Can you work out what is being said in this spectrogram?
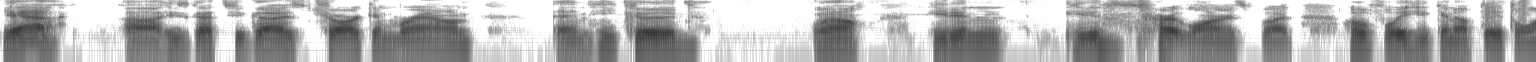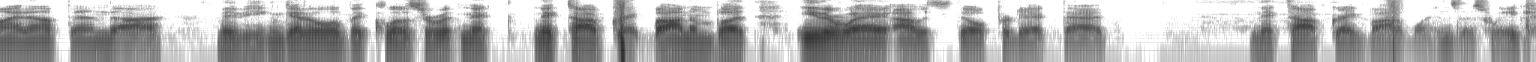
Yeah, uh, he's got two guys, Chark and Brown, and he could. Well, he didn't. He didn't start Lawrence, but hopefully he can update the lineup and uh, maybe he can get a little bit closer with Nick Nick Top, Greg Bottom. But either way, I would still predict that Nick Top, Greg Bottom wins this week.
